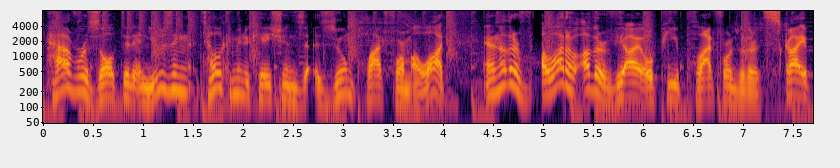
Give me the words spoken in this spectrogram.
have resulted in using telecommunications Zoom platform a lot and another a lot of other VIOP platforms, whether it's Skype,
